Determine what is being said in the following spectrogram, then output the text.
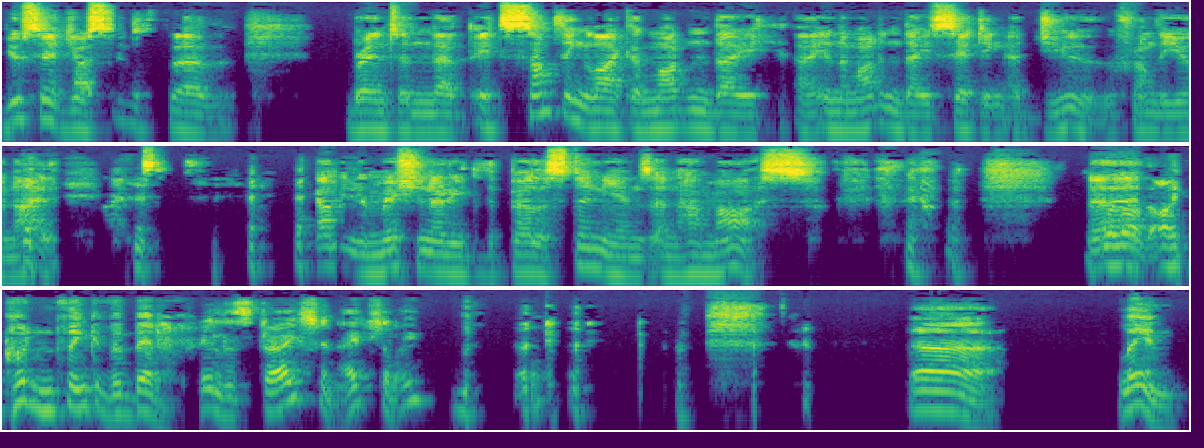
you said yourself, uh, Brenton, that it's something like a modern day, uh, in the modern day setting, a Jew from the United States becoming a missionary to the Palestinians and Hamas. well, I, I, couldn't think of a better illustration, actually. uh, Len.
